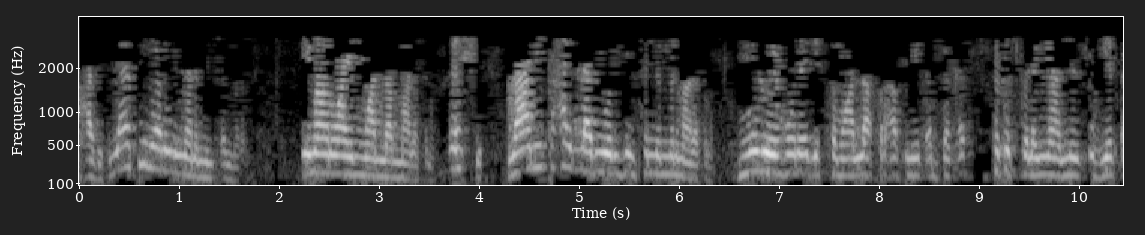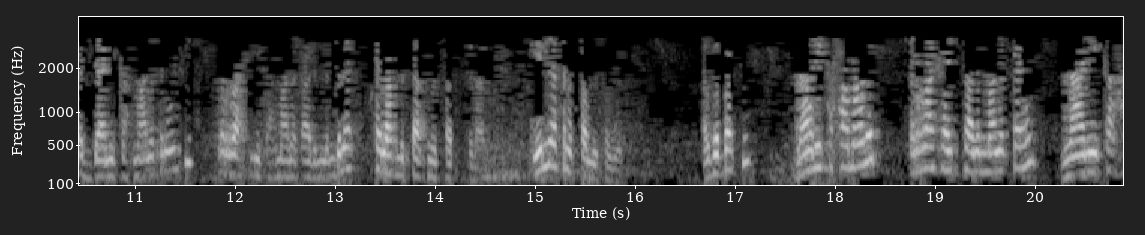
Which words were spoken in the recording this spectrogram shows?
أحد لا يكمل ያለው እኛን የሚጨምረው ኢማኑ አይሟላም ማለት ነው። እሺ لا نكاح إلا بولي ስንል ምን ማለት ነው? ሙሉ የሆነ የተሟላ ስርዓቱን የጠበቀ ትክክለኛ ንጹህ የጸዳ ኒካህ ማለት ነው እንጂ ጭራሽ ኒካህ ማለት አይደለም ብለህ ኺላፍ ልታስነሳ ትችላለህ። ይሄን ያስነሳሉ ሰዎች አልገባችሁ? ላኒካህ ማለት ጭራሽ አይቻልም ማለት ሳይሆን ላኒካህ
